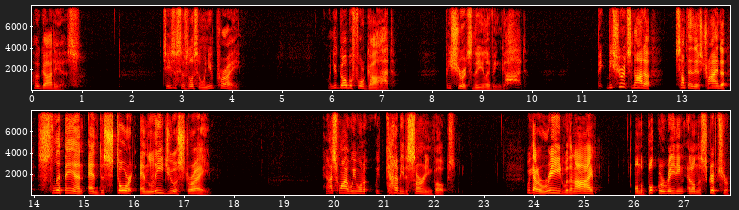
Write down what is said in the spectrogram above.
who God is. Jesus says, listen, when you pray, when you go before God, be sure it's the living God. Be, sure it's not a, something that's trying to slip in and distort and lead you astray. And that's why we want to, we've got to be discerning, folks. We've got to read with an eye on the book we're reading and on the scripture.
